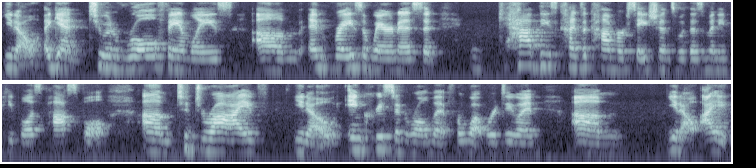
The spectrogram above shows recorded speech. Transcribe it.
you know, again, to enroll families um, and raise awareness and have these kinds of conversations with as many people as possible um, to drive you know increased enrollment for what we're doing. Um, you know i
